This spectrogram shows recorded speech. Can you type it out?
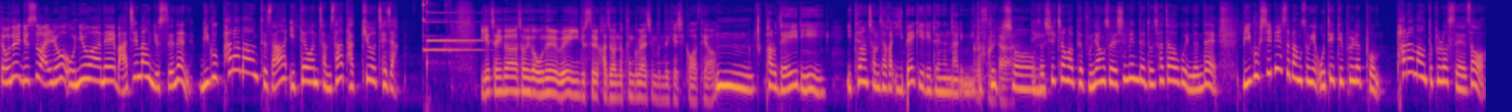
네, 오늘 뉴스 완료 온유환의 마지막 뉴스는 미국 파라마운트사 이태원 참사 다큐 제작. 이게 제가 저희가 오늘 왜 이 뉴스를 가져왔나 궁금해하신 분들 계실 것 같아요. 음, 바로 내일이 이태원 참사가 200일이 되는 날입니다. 그렇습니다. 그렇죠. 네. 그래서 시청 앞에 분향소의 시민들도 찾아오고 있는데 미국 CBS 방송의 OTT 플랫폼 Paramount Plus에서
